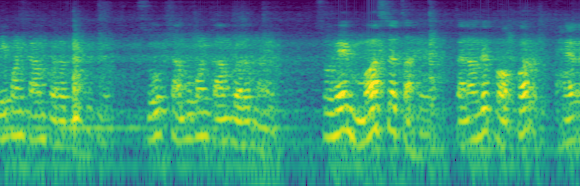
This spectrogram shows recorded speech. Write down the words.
ते पण काम करत नाही. सोप शॅम्पू पण काम करत नाही. सो हे मस्टच आहे. त्यांना म्हणजे प्रॉपर हेअर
